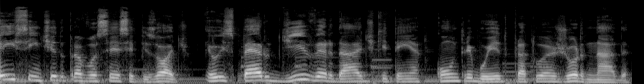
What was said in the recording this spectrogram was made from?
Fez sentido para você esse episódio? Eu espero de verdade que tenha contribuído para a tua jornada.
